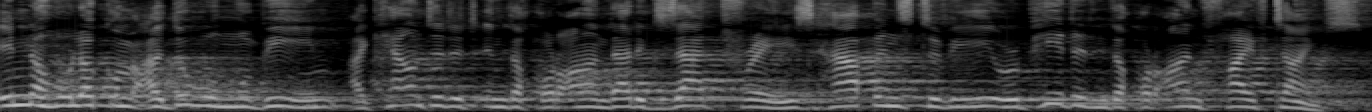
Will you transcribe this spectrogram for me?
إِنَّهُ لَكُمْ عَدُوٌ مُبِينٌ I counted it in the Quran. That exact phrase happens to be repeated in the Quran five times.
